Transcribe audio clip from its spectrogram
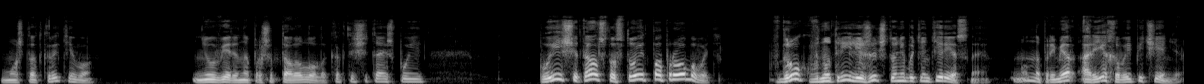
Может, открыть его? — неуверенно прошептала Лола. — Как ты считаешь, Пуи? Пуи считал, что стоит попробовать. Вдруг внутри лежит что-нибудь интересное. Ну, например, ореховое печенье.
